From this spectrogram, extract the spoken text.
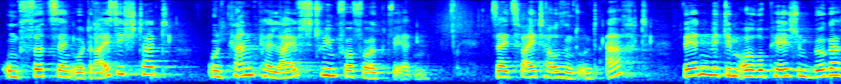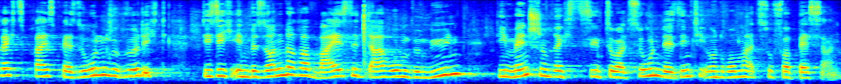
um 14.30 Uhr statt und kann per Livestream verfolgt werden. Seit 2008 werden mit dem Europäischen Bürgerrechtspreis Personen gewürdigt, die sich in besonderer Weise darum bemühen, die Menschenrechtssituation der Sinti und Roma zu verbessern.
